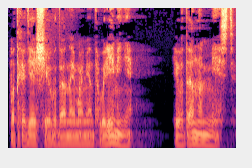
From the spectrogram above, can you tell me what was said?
подходящих в данный момент времени и в данном месте.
